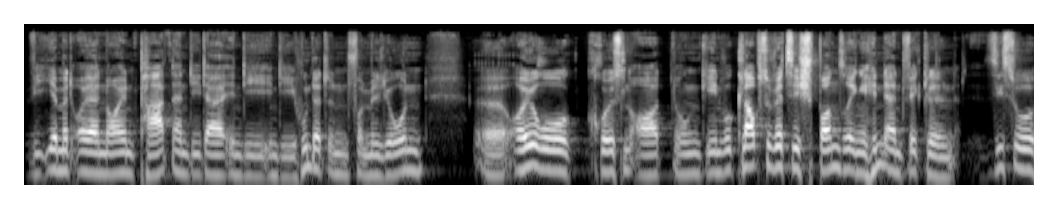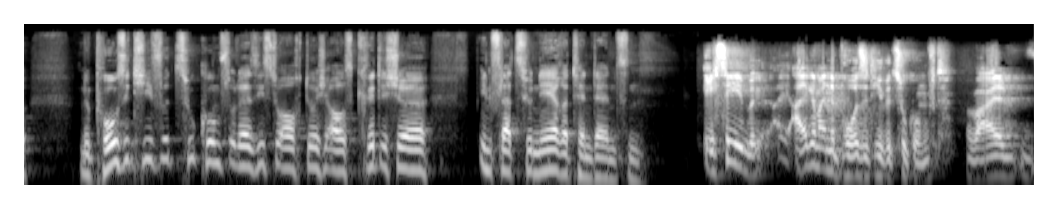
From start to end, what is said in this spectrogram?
wie ihr mit euren neuen Partnern, die da in die, in die Hunderten von Millionen äh, Euro Größenordnungen gehen. Wo glaubst du, wird sich Sponsoring hinentwickeln? Siehst du eine positive Zukunft oder siehst du auch durchaus kritische inflationäre Tendenzen? Ich sehe allgemein eine positive Zukunft, weil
